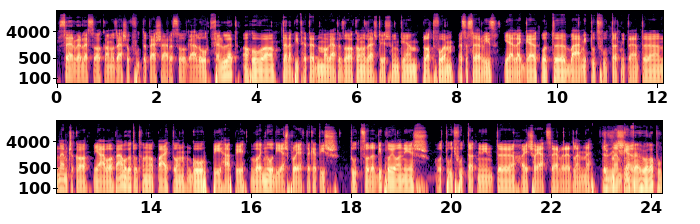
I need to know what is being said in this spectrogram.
szerver lesz alkalmazások futtatására szolgáló felület, ahova telepítheted magát az alkalmazást, és mint ilyen platform, ez a service jelleggel, ott bármit tudsz futtatni, tehát nem csak a Java támogatott, hanem a Python, Go, PHP vagy Node.js projekteket is tudsz oda deployolni, és ott úgy futtatni, mint ha egy saját szervered lenne. Csak Ez nem kell... felhő alapú?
